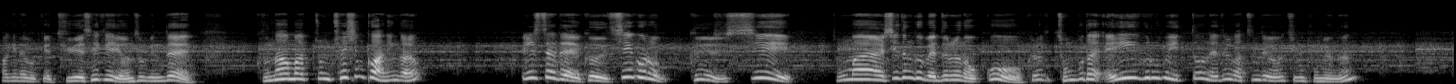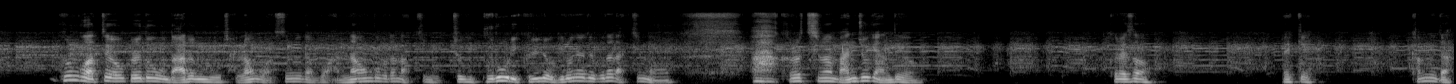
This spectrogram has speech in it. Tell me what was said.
확인해 볼게요. 뒤에 세 개 연속인데 그나마 좀 최신 거 아닌가요? 1세대 그 C그룹 그 C 정말 C등급 애들은 없고 그래도 전부 다 A그룹에 있던 애들 같은데요 지금 보면은 그런 것 같아요 그래도 뭐 나름 뭐 잘 나온 것 같습니다 뭐 안 나온 것보다 낫지 뭐 저기 브로리 근력 이런 애들보다 낫지 뭐 아 그렇지만 만족이 안 돼요 그래서 100개 갑니다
